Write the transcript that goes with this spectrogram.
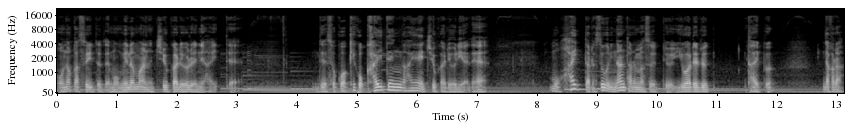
お腹空いててもう目の前の中華料理屋に入ってでそこは結構回転が早い中華料理屋でもう入ったらすぐに何頼みますって言われるタイプ。だから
